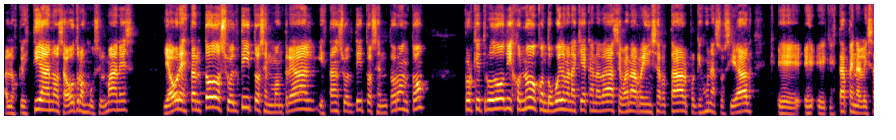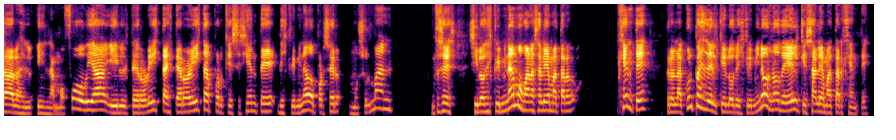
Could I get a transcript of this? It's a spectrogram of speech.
a los cristianos, a otros musulmanes, y ahora están todos sueltitos en Montreal y están sueltitos en Toronto, porque Trudeau dijo, no, cuando vuelvan aquí a Canadá se van a reinsertar porque es una sociedad eh, eh, eh, que está penalizada la islamofobia y el terrorista es terrorista porque se siente discriminado por ser musulmán. Entonces, si los discriminamos van a salir a matar gente, pero la culpa es del que lo discriminó, no de él que sale a matar gente.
